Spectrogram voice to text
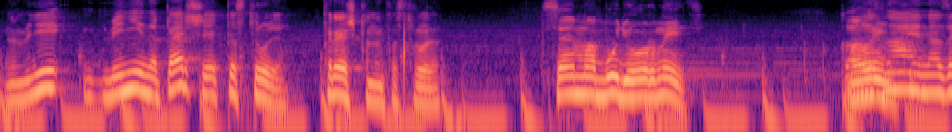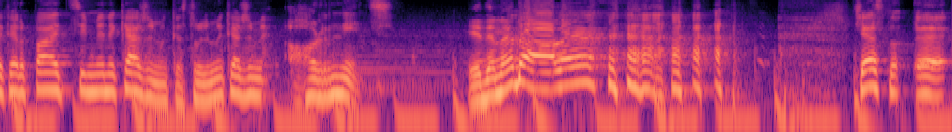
мені, мені на перше як каструля. Кришка на каструлю. Це, мабуть, гурниць. Кого Маленький. знає, на Закарпатті ми не кажемо каструлі, ми кажемо горниць. Ідемо далі. Чесно, е,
